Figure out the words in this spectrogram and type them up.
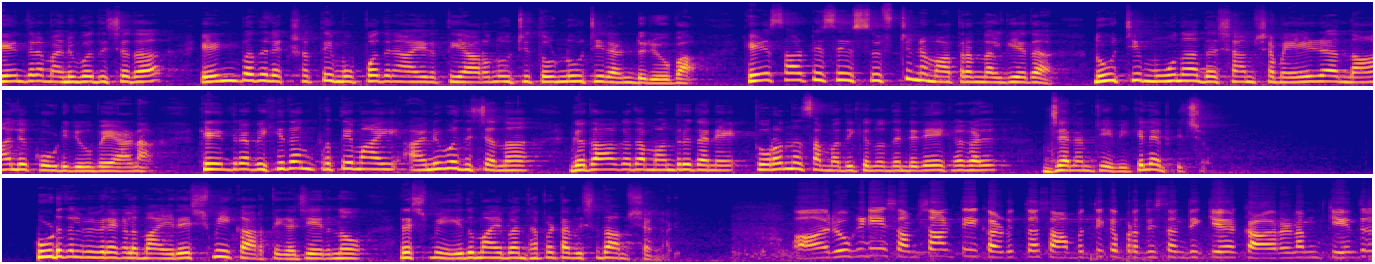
കേന്ദ്രം അനുവദിച്ചത് എൺപത് ലക്ഷത്തി മുപ്പതിനായിരത്തി അറുന്നൂറ്റി തൊണ്ണൂറ്റി രണ്ട് രൂപ. K S R T C സ്വിഫ്റ്റിന് മാത്രം നൽകിയത് നൂറ്റി മൂന്ന് ദശാംശം ഏഴ് നാല് കോടി രൂപയാണ്. കേന്ദ്ര വിഹിതം കൃത്യമായി അനുവദിച്ചെന്ന് ഗതാഗത മന്ത്രി തന്നെ തുറന്നു സമ്മതിക്കുന്നതിന്റെ രേഖകൾ ജനം ടി വിക്ക് ലഭിച്ചു. കൂടുതൽ വിവരങ്ങളുമായി രശ്മി കാർത്തിക ചേരുന്നു. രശ്മി ഇതുമായി ബന്ധപ്പെട്ട വിശദാംശങ്ങൾ. രോഹിണി സംസ്ഥാനത്തെ കടുത്ത സാമ്പത്തിക പ്രതിസന്ധിക്ക് കാരണം കേന്ദ്ര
